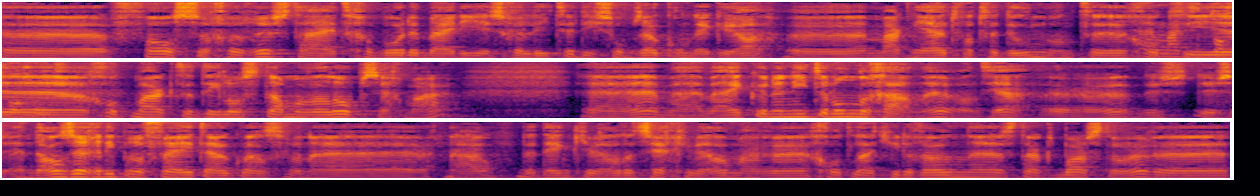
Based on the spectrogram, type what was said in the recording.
uh, valse gerustheid geworden bij die Israëlieten. Die soms ook konden denken, ja, uh, maakt niet uit wat we doen, want uh, God, die, God maakt het, die lost het allemaal wel op, zeg maar. Eh, wij, wij kunnen niet ten onder gaan. Hè? Want ja, eh, dus, dus, en dan zeggen die profeten ook wel eens van, eh, nou, dat denk je wel, dat zeg je wel, maar eh, God laat jullie gewoon eh, straks barsten hoor. Eh, eh,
